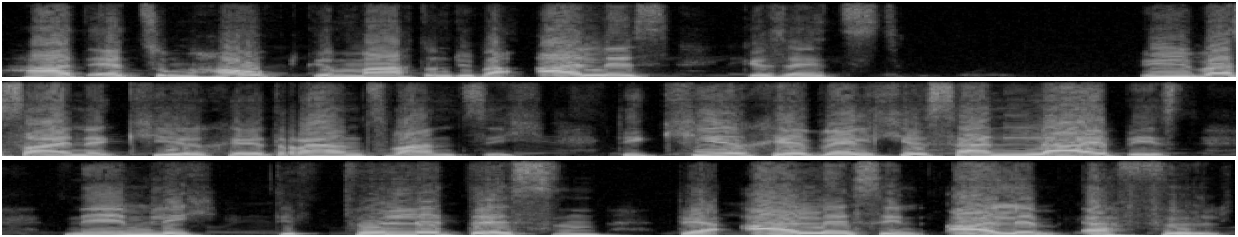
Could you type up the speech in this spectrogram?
hat er zum Haupt gemacht und über alles gesetzt. Über seine Kirche, 23, die Kirche, welche sein Leib ist, nämlich die Fülle dessen, der alles in allem erfüllt.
